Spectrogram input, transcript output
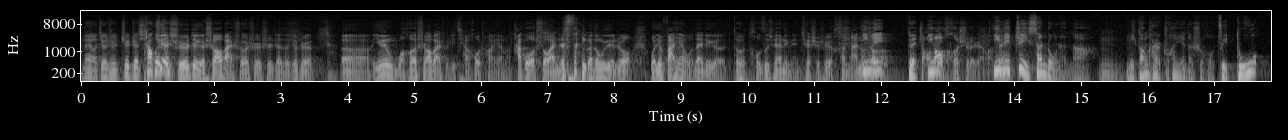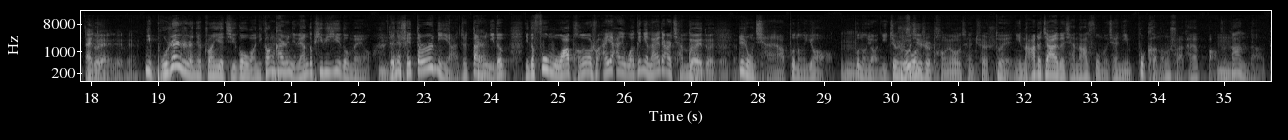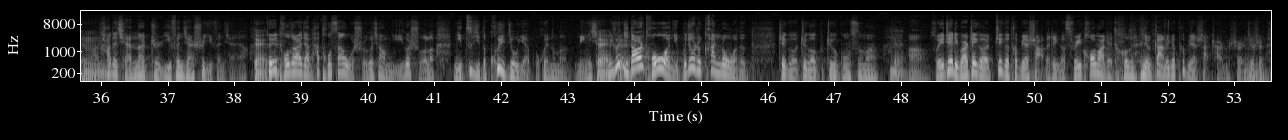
没有，就是这这他会确实，这个石老板说是是真的，就是，呃，因为我和石老板属于前后创业嘛，他跟我说完这三个东西之后，我就发现我在这个投投资圈里面确实是很难能找到对，找到合适的人了。因为这三种人呐，嗯，你刚开始创业的时候最多。哎，对对对对，你不认识人家专业机构啊，你刚开始你连个 PPT 都没有，人家谁嘚儿你呀？就但是你的你的父母啊朋友说，哎呀，我给你来点钱吧。对对对对，这种钱啊不能要，嗯不能要。你就是说尤其，是朋友钱，确实对你拿着家里的钱，拿着父母的钱，你不可能甩开膀子嗯干的，对吧？嗯他的钱呢，只一分钱是一分钱呀。对，对于投资来讲，他投三五十个项目，你一个折了，你自己的愧疚也不会那么明显。你说你当时投我，你不就是看中我的这个这个这个公司吗？对啊，所以这里边这个这个特别傻的这个 Three Comma 这投资人就干了一个特别傻叉的事儿，就是，嗯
